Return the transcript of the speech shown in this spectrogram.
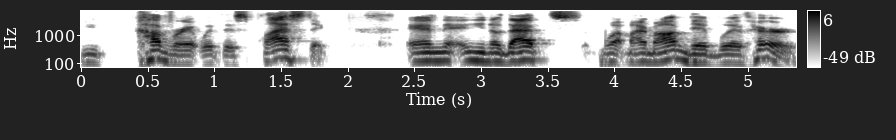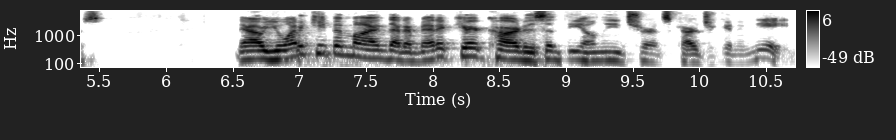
you cover it with this plastic. And, and you know, that's what my mom did with hers. Now, you want to keep in mind that a Medicare card isn't the only insurance card you're going to need.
